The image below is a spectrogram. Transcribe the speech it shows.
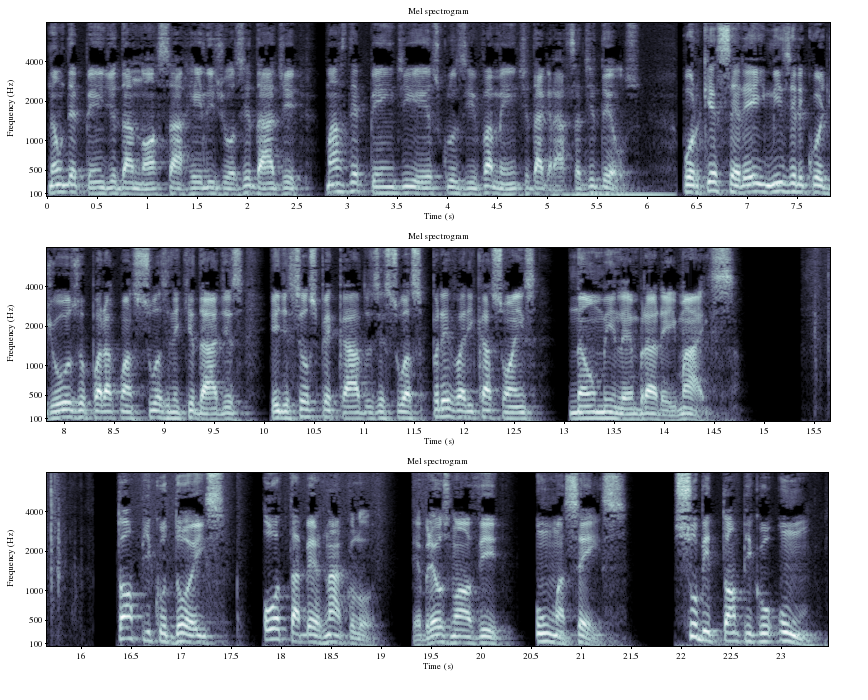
não depende da nossa religiosidade, mas depende exclusivamente da graça de Deus. Porque serei misericordioso para com as suas iniquidades, e de seus pecados e suas prevaricações não me lembrarei mais. Tópico 2: O Tabernáculo. Hebreus 9, 1 a 6. Subtópico 1:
